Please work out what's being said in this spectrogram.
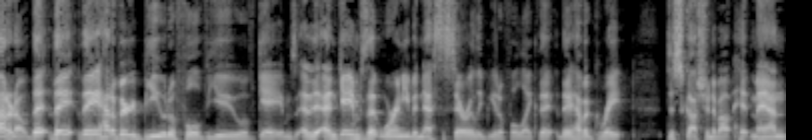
I don't know. They they they had a very beautiful view of games and and games that weren't even necessarily beautiful. Like they they have a great discussion about Hitman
